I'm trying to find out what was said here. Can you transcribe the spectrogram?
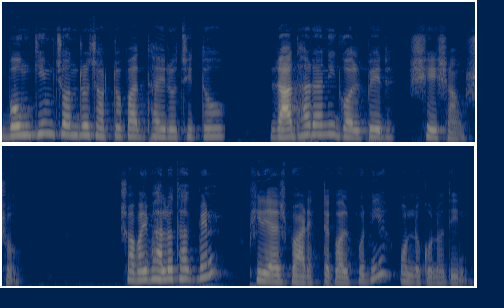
বঙ্কিমচন্দ্র চট্টোপাধ্যায় রচিত রাধারানী গল্পের শেষাংশ সবাই ভালো থাকবেন, ফিরে আসব আরেকটা গল্প নিয়ে অন্য কোনো দিন।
